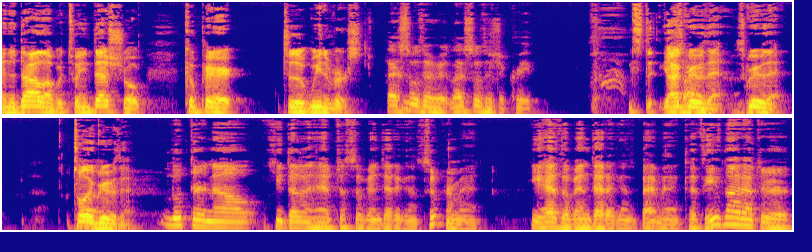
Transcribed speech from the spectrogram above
and the dialogue between Deathstroke compared to the Whedonverse? Lex Luthor, Lex Luthor's a creep. It's- I agree with that. I agree with that. Totally agree with that. Luthor now he doesn't have just a vendetta against Superman. He has a vendetta against Batman because he's not after.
